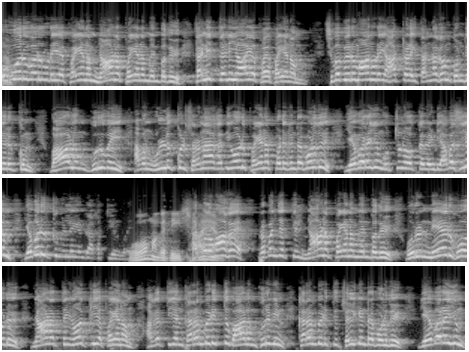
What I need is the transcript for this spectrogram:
ஒவ்வொருவருடைய பயணம் ஞான பயணம் என்பது தனித்தனியாய ப- பயணம். சிவபெருமானுடைய ஆற்றலை தன்னகம் கொண்டிருக்கும். வாழும் குருவை அவன் உள்ளுக்குள் சரணாகதியோடு பயணப்படுகின்ற பொழுது எவரையும் உற்று நோக்க வேண்டிய அவசியம் எவருக்கும் இல்லை என்று அகத்தியன் உரை. அற்புதமாக பிரபஞ்சத்தில் ஞான பயணம் என்பது ஒரு நேர்கோடு ஞானத்தை நோக்கிய பயணம். அகத்தியன் கரம் பிடித்து வாழும் குருவின் கரம் பிடித்து செல்கின்ற பொழுது எவரையும்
